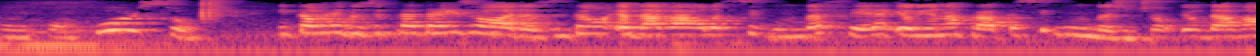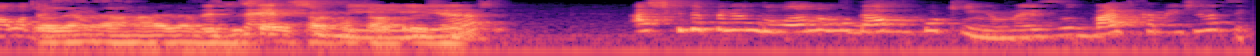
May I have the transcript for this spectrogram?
com o concurso, então eu reduzi para 10 horas. Então eu dava aula segunda-feira, eu ia na própria segunda, gente. Eu, eu dava aula das, lembro, ah, das 7 e meia. Acho que dependendo do ano mudava um pouquinho, mas basicamente era assim.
